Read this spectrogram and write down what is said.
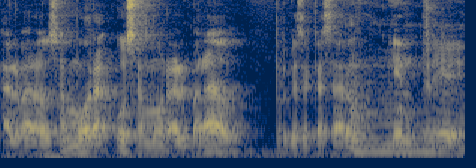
Alvarado Zamora o Zamora Alvarado, porque se casaron Ah. entre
